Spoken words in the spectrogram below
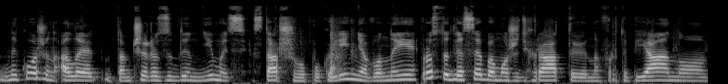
не кожен, але там через один німець старшого покоління вони просто для себе можуть грати на фортепіано,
